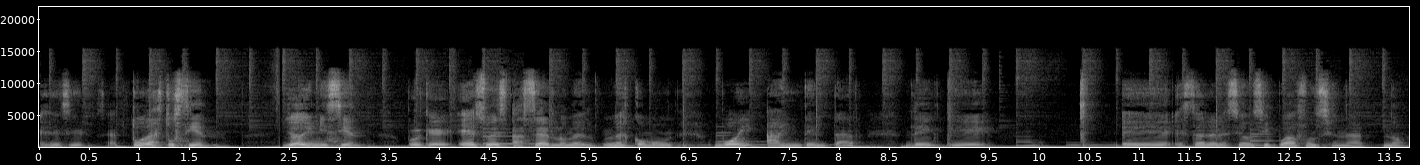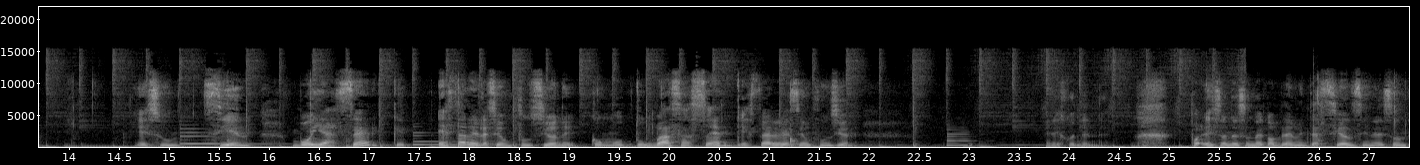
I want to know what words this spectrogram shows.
Es decir, o sea, tú das tu 100, yo doy mi 100, porque eso es hacerlo, no es, no es como un voy a intentar de que eh, esta relación sí pueda funcionar. No, es un 100. Voy a hacer que esta relación funcione como tú vas a hacer que esta relación funcione. Me dejo entender. Por eso no es una complementación, sino es un,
